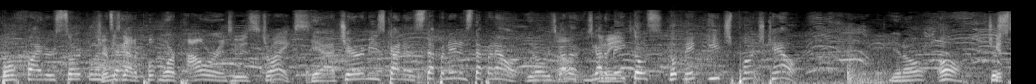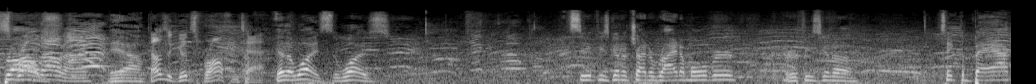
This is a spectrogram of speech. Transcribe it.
Both fighters circling. Jeremy's got to put more power into his strikes. Yeah, Jeremy's kind of stepping in and stepping out. You know, he's got to Oh, he's got to I mean- make those make each punch count. You know, oh, just sprawled out on him. Yeah, That was a good sprawl from Tat. yeah, that was it was. See if he's gonna try to ride him over, or if he's gonna take the back.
